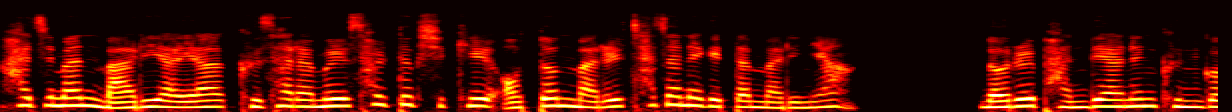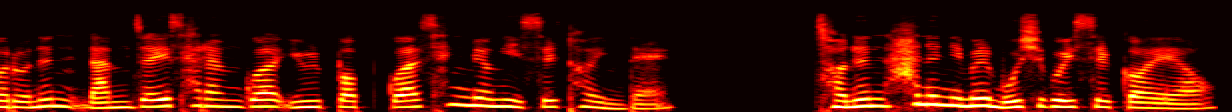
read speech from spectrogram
하지만 마리아야 그 사람을 설득시킬 어떤 말을 찾아내겠단 말이냐? 너를 반대하는 근거로는 남자의 사랑과 율법과 생명이 있을 터인데. 저는 하느님을 모시고 있을 거예요.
